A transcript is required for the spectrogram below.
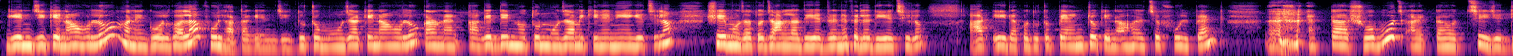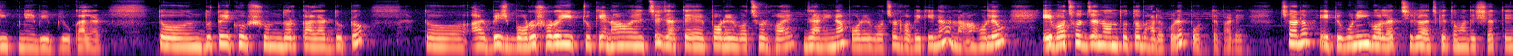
গেঞ্জি কেনা হলো মানে গোলগলা ফুল হাতা গেঞ্জি। দুটো মোজা কেনা হলো, কারণ আগের দিন নতুন মোজা আমি কিনে নিয়ে গেছিলাম, সেই মোজা তো জানলা দিয়ে, ড্রেনে ফেলে দিয়েছিল। আর এই দেখো, দুটো প্যান্টও কেনা হয়েছে, ফুল প্যান্ট। একটা সবুজ আর একটা হচ্ছে এই যে ডিপ নেভি ব্লু কালার তো দুটোই খুব সুন্দর কালার দুটো। তো আর বেশ বড় সড়োই একটু কেনা হয়েছে যাতে পরের বছর হয়। জানি না পরের বছর হবে কি না না হলেও এবছর যেন অন্তত ভালো করে পড়তে পারে। চলো এটুকুনিই বলার ছিল আজকে তোমাদের সাথে।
